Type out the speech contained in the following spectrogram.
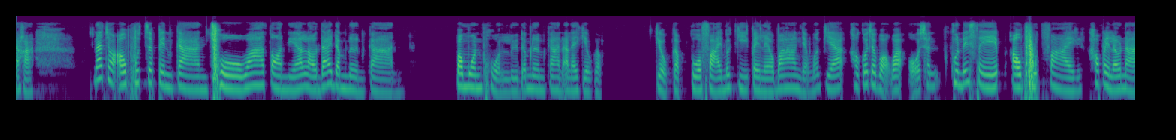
นะคะ หน้าจอ Output จะเป็นการโชว์ว่าตอนนี้เราได้ดำเนินการประมวลผลหรือดำเนินการอะไรเกี่ยวกับ เกี่ยวกับตัวไฟล์เมื่อกี้ไปแล้วบ้าง อย่างเมื่อกี้เขาก็จะบอกว่าโอ๋อฉันคุณได้เซฟ Output ไฟล์เข้าไปแล้วนะ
